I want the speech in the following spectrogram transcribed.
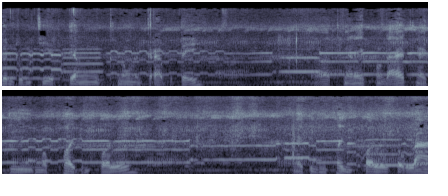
ជនរួមជាតិទាំងក្នុងនិងក្រៅប្រទេសថ្ងៃនេះផងដែរថ្ងៃទី27ថ្ងៃទី27តុលា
